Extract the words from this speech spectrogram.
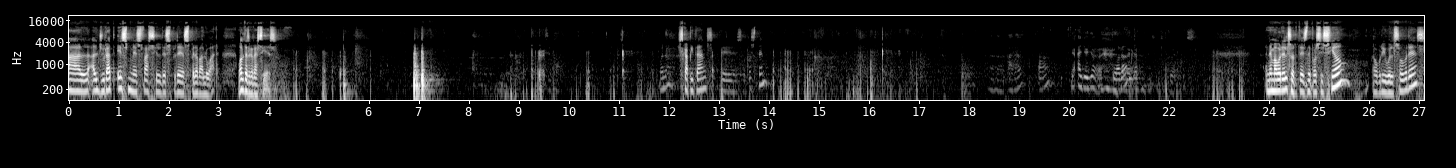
al, al jurat és més fàcil després per avaluar. Moltes gràcies. Els capitans que s'acosten. Anem a veure el sorteig de posició. Obriu els sobres.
